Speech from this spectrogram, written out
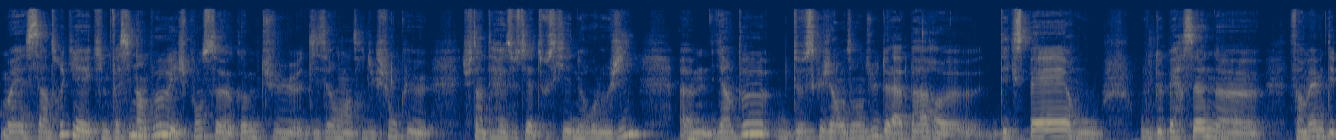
Ouais, c'est un truc qui, me fascine un peu et je pense, euh, comme tu disais en introduction, que tu t'intéresses aussi à tout ce qui est neurologie. Euh, il y a un peu de ce que j'ai entendu de la part d'experts ou, de personnes, enfin même des,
